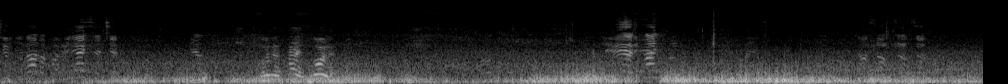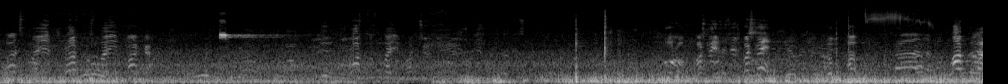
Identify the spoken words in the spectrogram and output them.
Чир, не надо, поменяйся, Чир. Толя, стань, Толя! Левее встань. Все, все, все, все. Так, стоит, просто стоит, Мака. Просто стоит, а Чир, не видишь? Здорово, пошли, пошли. Ап, ап, да.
